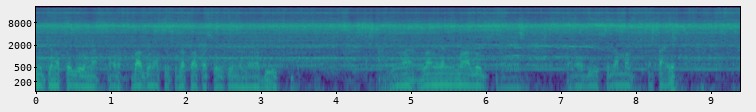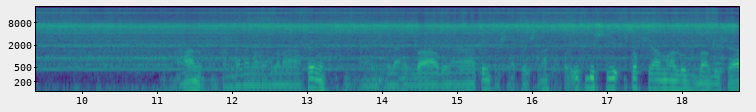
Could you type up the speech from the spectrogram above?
medyo natuyo na bago natin sila papasukin ng mga biik. Yun lang yan mga lods, eh, sila magkatae. Yan, ganda na ng ano natin. Ang ilahin bago natin, fresh na fresh na. So, if this ito siya mga lods bago siya,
